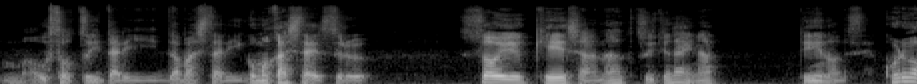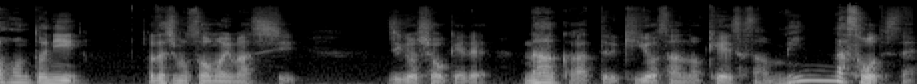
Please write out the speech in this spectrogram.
まあ、嘘ついたり、騙したり、ごまかしたりする、そういう経営者は長く続いてないなっていうのはですね、これは本当に私もそう思いますし、事業承継で長くかかってる企業さんの経営者さんはみんなそうですね。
